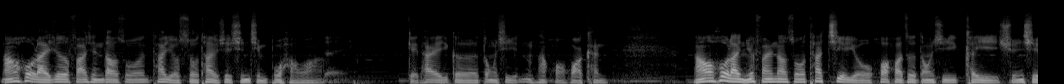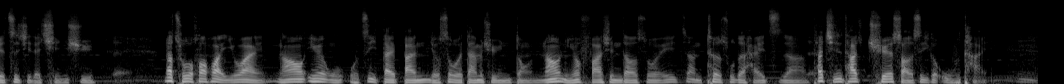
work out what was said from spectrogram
然后后来就是发现到说，他有时候他有些心情不好啊，对，给他一个东西让他画画看，然后后来你就发现到说，他借由画画这个东西可以宣泄自己的情绪，对。那除了画画以外，然后因为我我自己带班，有时候会带他们去运动，然后你又发现到说，诶，这样特殊的孩子啊，他其实他缺少的是一个舞台，嗯，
